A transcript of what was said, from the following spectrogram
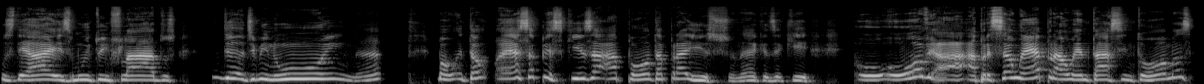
Os ideais muito inflados diminuem, né? Bom, então essa pesquisa aponta para isso, né? Quer dizer que houve a, a pressão é para aumentar sintomas,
